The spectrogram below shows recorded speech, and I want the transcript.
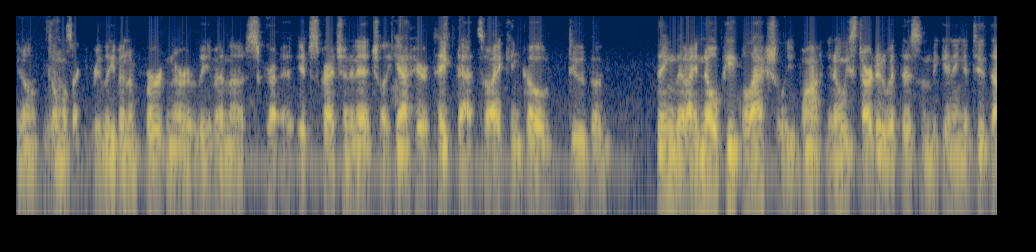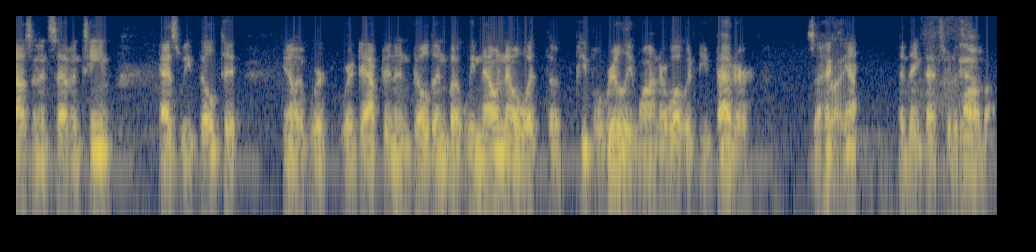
You know, it's Yeah. almost like relieving a burden or relieving a scr- itch, scratching an itch. Like, yeah, here, take that, so I can go do the thing that I know people actually want. You know, we started with this in the beginning of 2017. As we built it, you know, we're we're adapting and building, but we now know what the people really want or what would be better. So heck Right. yeah, I think that's what it's Yeah. all about.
